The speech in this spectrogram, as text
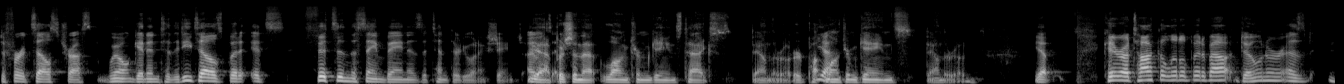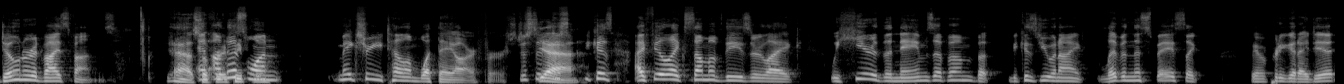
deferred sales trust, we won't get into the details, but it's fits in the same vein as a 1031 exchange. I yeah, pushing that long term gains tax down the road or yeah. long term gains down the road. Yep. Kara, talk a little bit about donor as donor advised funds. Yeah. So and on this people... one, make sure you tell them what they are first. Just, to, yeah. Just because I feel like some of these are like we hear the names of them, but because you and I live in this space, like we have a pretty good idea.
